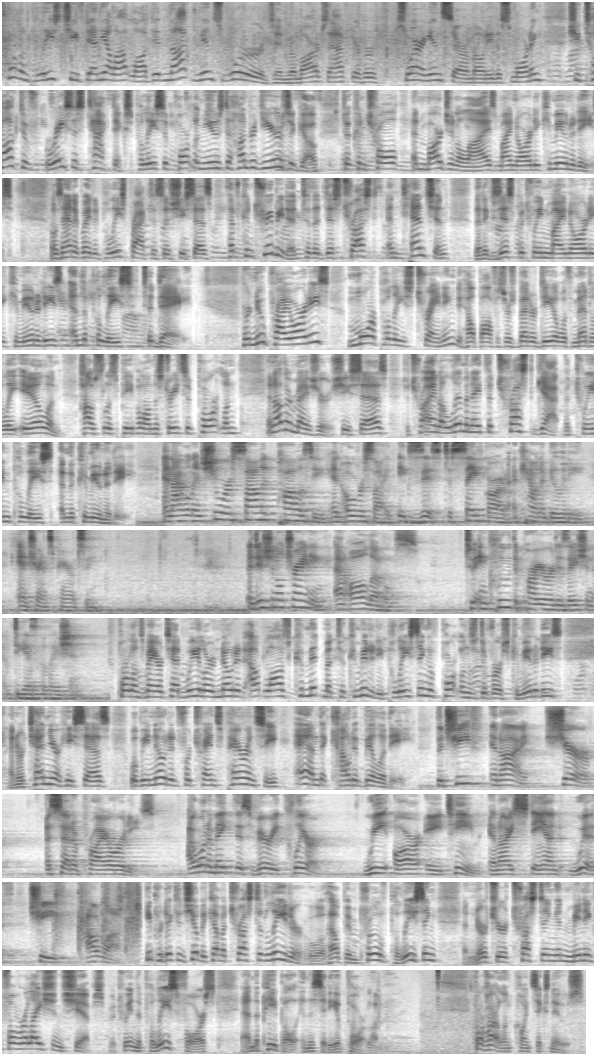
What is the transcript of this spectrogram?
Portland Police Chief Danielle Outlaw did not mince words in remarks after her swearing in ceremony this morning. She talked of racist tactics police of Portland used 100 years ago to control and marginalize minority communities. Those antiquated police practices, she says, have contributed to the distrust and tension that exists between minority communities and the police today. Her new priorities more police training to help officers better deal with mentally ill and houseless people on the streets of Portland, and other measures, she says, to try and eliminate the trust gap between police and the community. And I will ensure solid policy and oversight exist to safeguard accountability and transparency. Additional training at all levels to include the prioritization of de escalation. Portland's Mayor Ted Wheeler noted Outlaw's commitment to community policing of Portland's diverse communities, and her tenure, he says, will be noted for transparency and accountability. The chief and I share a set of priorities. I want to make this very clear. We are a team, and I stand with Chief Outlaw. He predicted she'll become a trusted leader who will help improve policing and nurture trusting and meaningful relationships between the police force and the people in the city of Portland. Kohr Harlan, KOIN 6 News.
